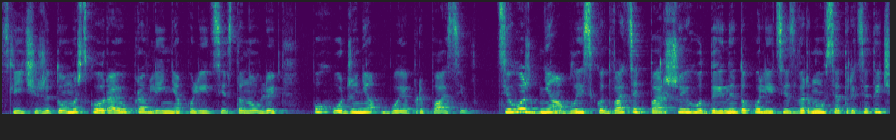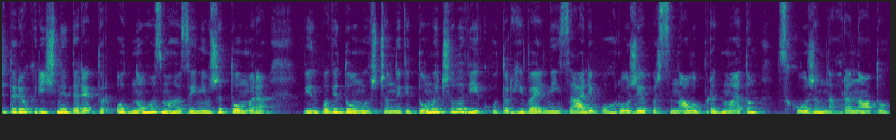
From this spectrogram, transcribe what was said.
Слідчі Житомирського райуправління поліції встановлюють походження боєприпасів. Цього ж дня близько 21-ї години до поліції звернувся 34-річний директор одного з магазинів Житомира. Він повідомив, що невідомий чоловік у торгівельній залі погрожує персоналу предметом, схожим на гранату.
